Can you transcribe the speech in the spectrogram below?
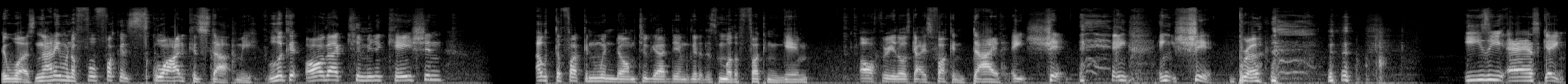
it was. Not even a full fucking squad could stop me. Look at all that communication out the fucking window. I'm too goddamn good at this motherfucking game. All three of those guys fucking died. Ain't shit. ain't, ain't shit, bruh. Easy ass game.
